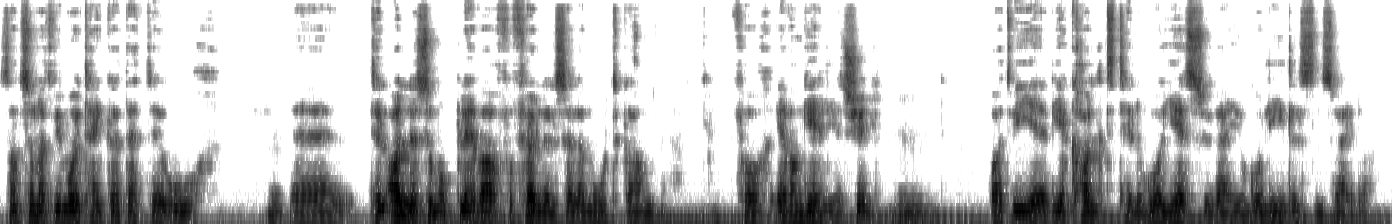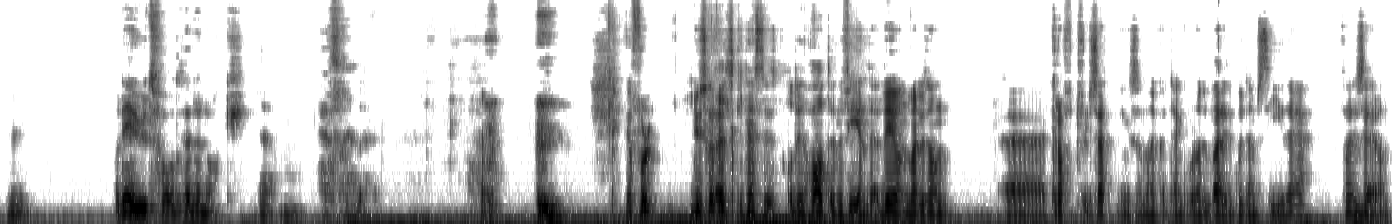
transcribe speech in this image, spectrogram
Sånn at vi må jo tenke at dette er ord Mm. Til alle som opplever forfølgelse eller motgang for evangeliets skyld. Mm. Og at vi er, vi er kalt til å gå Jesu vei og gå lidelsens vei. da. Mm. Og det er utfordrende nok. Ja. Ja, for du skal elske neste og hate en fiende. Det er jo en veldig sånn eh, kraftfull setning som man kan tenke hvordan i verden kunne de si det, fariseerne.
